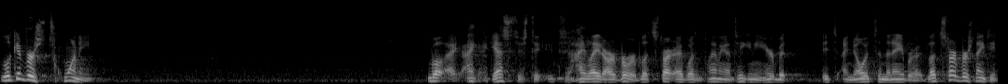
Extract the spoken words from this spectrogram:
Look at verse 20. Well, I, I guess just to, to, highlight our verb, let's start. I wasn't planning on taking you here, but I know it's in the neighborhood. Let's start verse 19.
